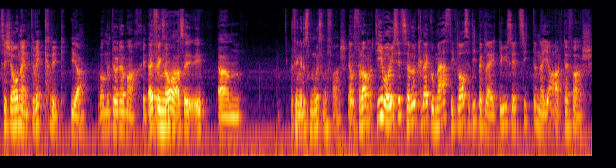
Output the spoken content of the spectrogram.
Es ist ja auch eine Entwicklung, Ja. die wir durchmachen. ja ich finde noch, also ich, ich, ähm, ich finde, das muss man fast. Ja, und vor allem die, die uns jetzt wirklich regelmässig hören, die begleiten uns jetzt seit einem Jahr dann fast.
